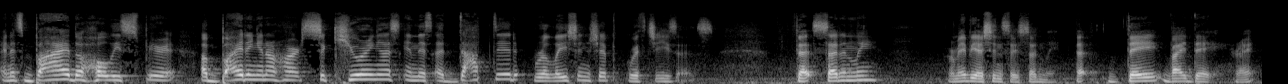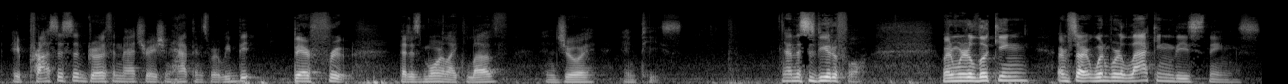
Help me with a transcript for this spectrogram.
And it's by the Holy Spirit abiding in our hearts, securing us in this adopted relationship with Jesus, that suddenly or maybe I shouldn't say suddenly, that day by day, right, a process of growth and maturation happens where we be, bear fruit that is more like love and joy and peace. And this is beautiful. When we're looking, I'm sorry, when we're lacking these things,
